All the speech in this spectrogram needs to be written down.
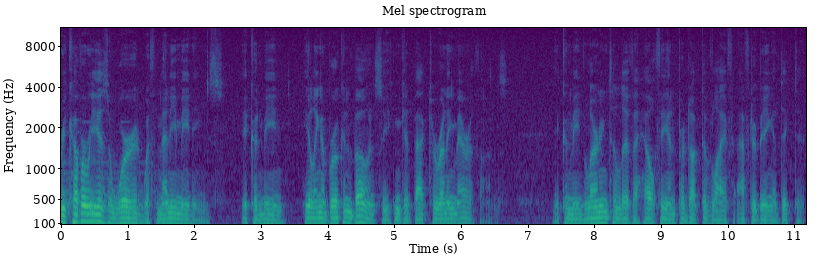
Recovery is a word with many meanings. It could mean healing a broken bone so you can get back to running marathons. It could mean learning to live a healthy and productive life after being addicted.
